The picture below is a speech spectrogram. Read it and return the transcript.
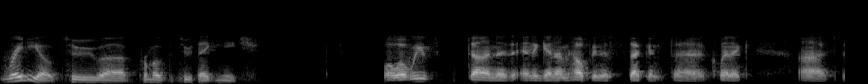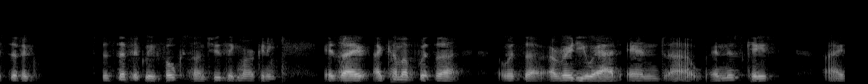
radio to uh, promote the toothache niche? Well, what we've done, and again, I'm helping this second uh, clinic uh, specific specifically focused on toothache marketing, is I, I come up with a with a, a radio ad, and uh, in this case, I,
